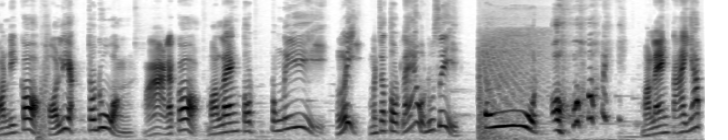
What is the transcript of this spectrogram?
ตอนนี้ก็ขอเรียกเจ้าด้วง มาแล้วก็มาแรงตดตรงนี้ เฮ้ย มันจะตดแล้วดูสิปูด โอ้ยมาแรงตายยับ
